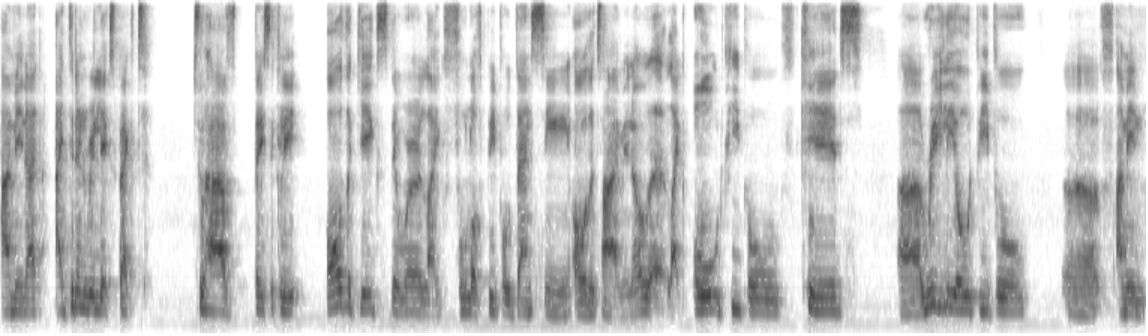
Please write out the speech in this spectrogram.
I mean, I I didn't really expect to have basically all the gigs they were like full of people dancing all the time you know uh, like old people kids uh, really old people uh, I mean,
